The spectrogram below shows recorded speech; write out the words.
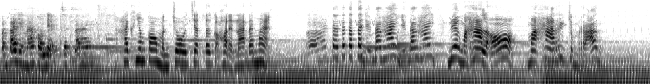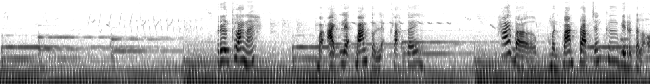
ប៉ុន្តែយ៉ាងណាក៏លាក់ចិត្តដែរហើយខ្ញុំក៏មិនចូលចិត្តទៅកុហកអ្នកណាដែរម៉ាក់អើយតែតែតែតែយើងដឹងហើយយើងដឹងហើយនាងមហាល្អមហារីកចម្រើន រឿងខ្លះណាបើអាចលាក់បានក៏លាក់ខ្លះទៅហើយបើមិនបានប្រាប់ចឹងគឺវារឹតតែល្អ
